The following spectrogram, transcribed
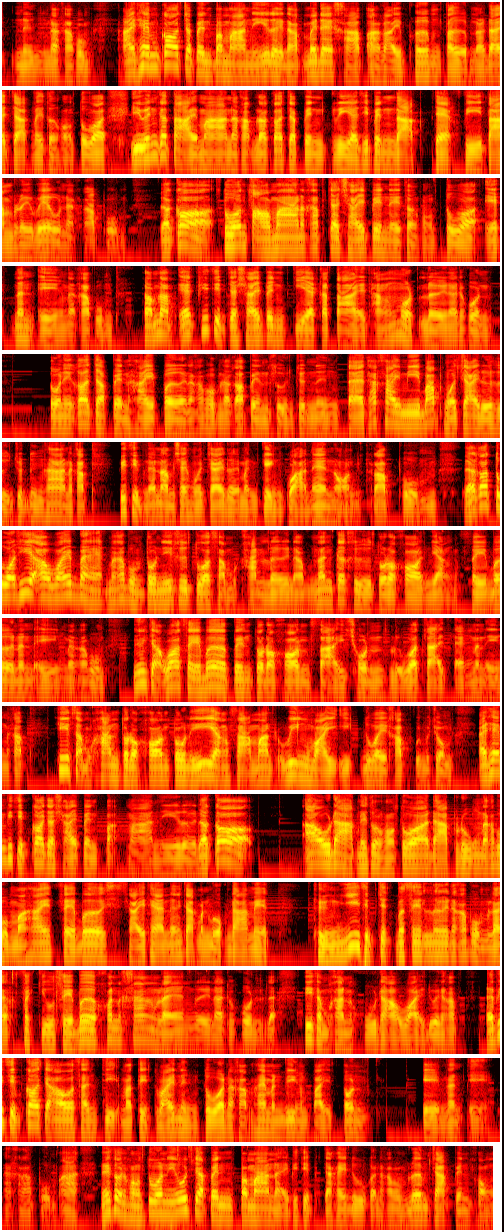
0.1 นะครับผมไอเทมก็จะเป็นประมาณนี้เลยนะครับ ไม่ได้คราฟอะไรเพิ่มเติมนะได้จากในส่วนของตัวอีเวนต์กระต่ายมานะครับ แล้วก็จะเป็นเกลียที่เป็นดาบแจกฟรีตามเลเวลนะครับผมแล้วก็ตัวต่อมานะครับจะใช้เป็นในส่วนของตัว S นั่นเองนะครับผมสำหรับ S พี่สิบจะใช้เป็นเกียร์กระต่ายทั้งหมดเลยนะทุกคน ตัวนี้ก็จะเป็นไฮเปอร์นะครับผมแล้วก็เป็น 0.1 แต่ถ้าใครมีบัฟหัวใจหรือ 0.15 นะครับ พี่สิบแนะนำใช้หัวใจเลยมันเก่งกว่าแน่นอนครับผมแล้วก็ตัวที่เอาไว้แบกนะครับผมตัวนี้คือตัวสำคัญเลยนะครับ นั่นก็คือตัวละครอย่างเซเบอร์นั่นเองนะครับผมเนื่องจากว่าเซเบอร์เป็นตัวละครสายชนหรือว่าสายแทงนั่นเองนะครับที่สำคัญตัวละครตัวนี้ยังสามารถวิ่งไวอีกด้วยครับคุณผู้ชมไอเทมพี่สิบก็จะใช้เป็นประมาณนี้เลย แล้วก็ เอาดาบในส่วนของตัวดาบรุ้งนะครับผมมาให้เซเบอร์ใช้แทนเนื่องจากมันบวกดาเมจถึง 27%เลยนะครับผมและสกิลเซเบอร์ค่อนข้างแรงเลยนะทุกคนและที่สำคัญคูลดาวไวด้วยนะครับ และพี่สิบก็จะเอาซันจิมาติดไว้ 1 ตัวนะครับ ให้มันวิ่งไปต้นเกมนั่นเองนะครับผมอ่าในส่วนของตัวนิ้วจะเป็นประมาณไหนพี่สิบจะให้ดูกันนะครับผมเริ่มจากเป็นของ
